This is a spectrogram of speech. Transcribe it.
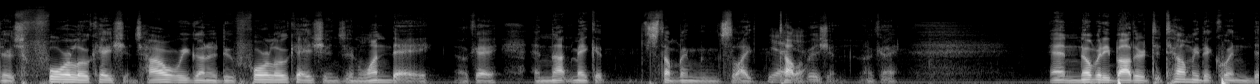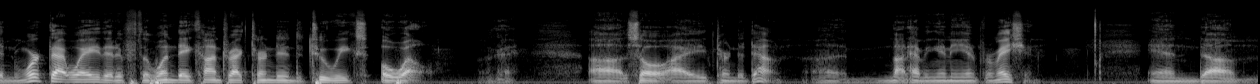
there's four locations. How are we going to do four locations in one day? Okay, and not make it something that's like yeah, television. Yeah. Okay. And nobody bothered to tell me that Quentin didn't work that way, that if the one day contract turned into two weeks, oh well. Okay. Uh, so I turned it down, uh, not having any information. And um,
